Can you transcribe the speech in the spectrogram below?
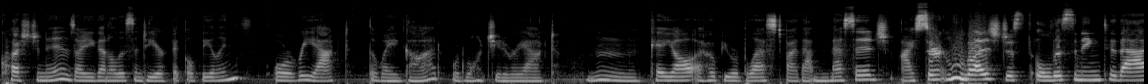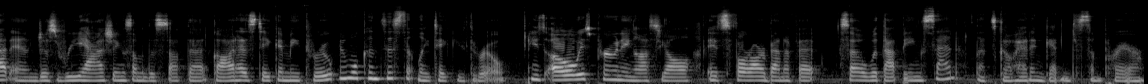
Question is are you going to listen to your fickle feelings or react the way God would want you to react? Mm. Okay, y'all, I hope you were blessed by that message. I certainly was just listening to that and just rehashing some of the stuff that God has taken me through and will consistently take you through. He's always pruning us, y'all. It's for our benefit. So, with that being said, let's go ahead and get into some prayer.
